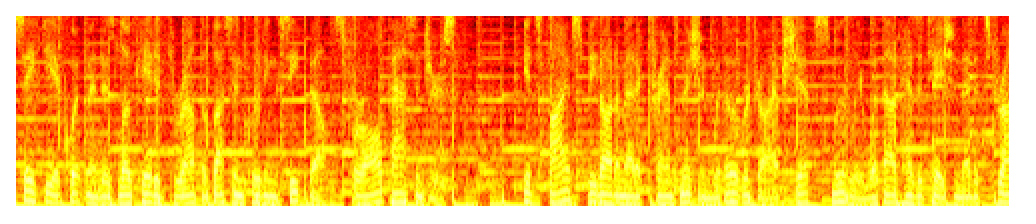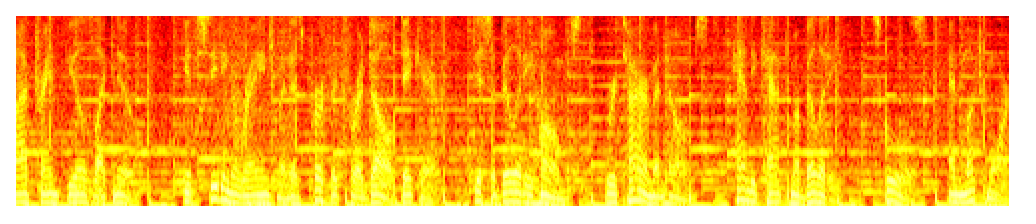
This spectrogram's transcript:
Safety equipment is located throughout the bus including seat belts for all passengers, its 5-speed automatic transmission with overdrive shifts smoothly without hesitation and its drivetrain feels like new. Its seating arrangement is perfect for adult daycare, disability homes, retirement homes, handicapped mobility, schools, and much more.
